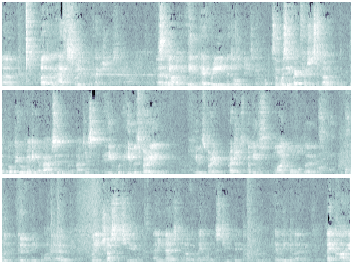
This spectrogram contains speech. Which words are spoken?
um, but an absolute perfectionist. uh, in, in every little detail. So was he very precious about the book you were making about him? About his He, he was very he was very precious, but he's like all the all the good people I know. When he trusts you and he knows that you're not going to make him look stupid, he'll leave you alone. They hire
